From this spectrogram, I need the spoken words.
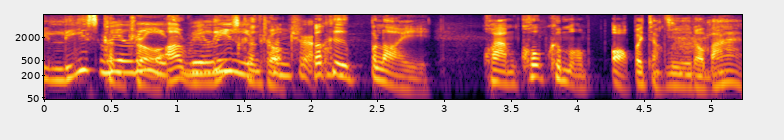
release control อ๋อ Release release release control control ก็คือปล่อยความควบคุมออกออกไปจากมือเราบ้าง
